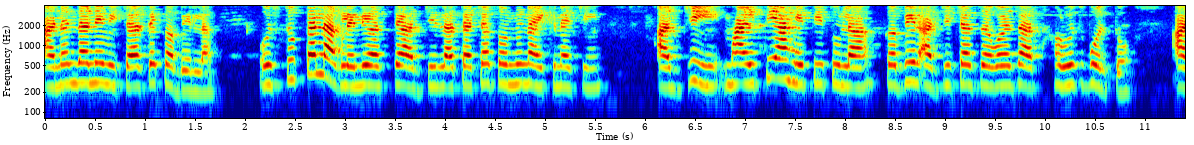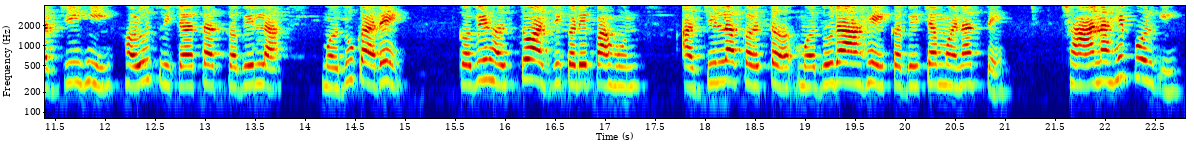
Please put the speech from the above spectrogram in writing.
आनंदाने विचारते कबीरला. उत्सुकता लागलेली असते आजीला त्याच्या तोंडून ऐकण्याची. आजी माहिती आहे ती तुला? कबीर आजीच्या जवळ जात हळूच बोलतो. आजीही हळूच विचारतात कबीरला मधू का रे? कबीर हसतो आजीकडे पाहून. आजीला कळतं मधुरा आहे कबीरच्या मनात ते. छान आहे पोरगी.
